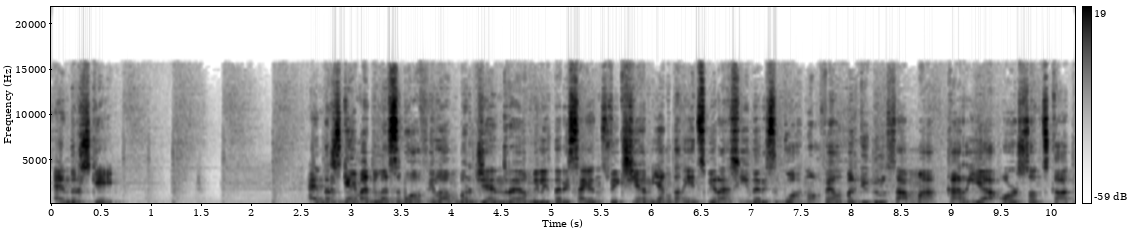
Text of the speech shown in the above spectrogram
Ender's Game Ender's Game adalah sebuah film bergenre military science fiction yang terinspirasi dari sebuah novel berjudul sama karya Orson Scott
